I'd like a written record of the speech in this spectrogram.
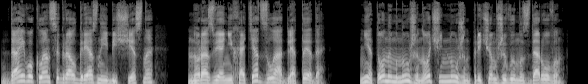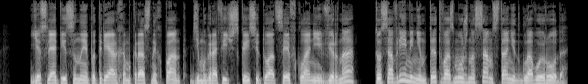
Да, его клан сыграл грязно и бесчестно, но разве они хотят зла для Теда? Нет, он им нужен, очень нужен, причем живым и здоровым. Если описанная патриархом Красных Панд демографическая ситуация в клане верна, то со временем Тед, возможно, сам станет главой рода.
